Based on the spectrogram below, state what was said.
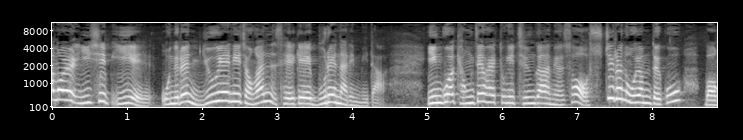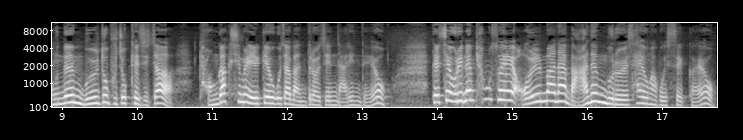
3월 22일, 오늘은 유엔이 정한 세계 물의 날입니다. 인구와 경제 활동이 증가하면서 수질은 오염되고 먹는 물도 부족해지자 경각심을 일깨우고자 만들어진 날인데요. 대체 우리는 평소에 얼마나 많은 물을 사용하고 있을까요?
